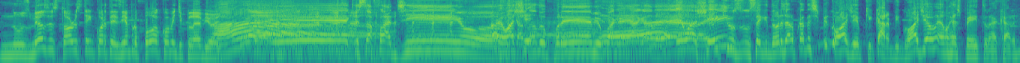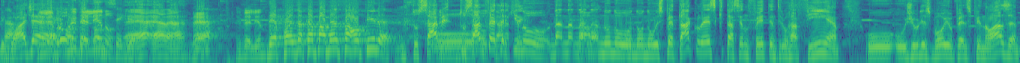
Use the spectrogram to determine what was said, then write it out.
nos meus stories tem cortesia pro Poa Comedy Club hoje. Aê, que safadinho! Ah, eu Fica achei- dando prêmio pra ganhar a galera. Eu achei hein? que os, os seguidores eram por causa desse bigode aí, porque, cara, bigode é, um- é um respeito, né, cara? Bigode Me é. lembrou o Rivelino. É, é, né? É. Rivelino. Depois do acampamento Farroupilha. Tu sabe, O tu sabe, Fetter, que tem- no, na- na- na- no, no, no- no espetáculo esse que está sendo feito entre o Rafinha, o, o Gil Lisboa e o Pedro Espinosa,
